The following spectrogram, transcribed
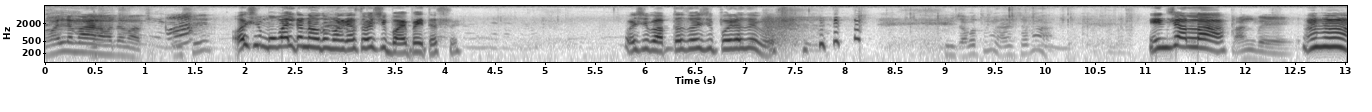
মোবাইলে মার আমাদের মাছ ঐশীর মোবাইলটা নাও তোমার কাছে ঐশী ভয় পাইতেছে। ঐশী ভাবতেছে ঐশী পড়ে যাব যাব তুমি যাবা। ইনশাল্লাহ। ভাঙবে। হুম।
